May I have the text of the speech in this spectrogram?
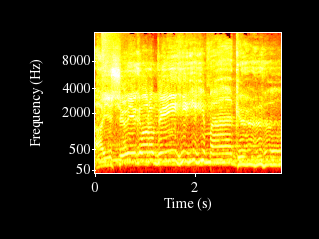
Are you sure you're gonna be my girl?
